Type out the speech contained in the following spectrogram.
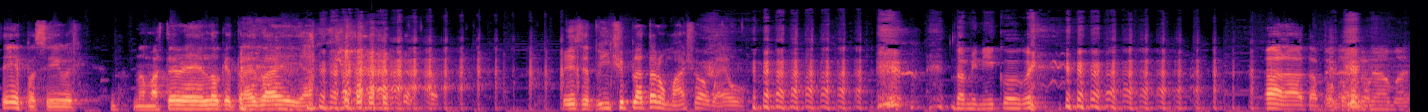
Sí, pues sí, güey. Nomás te ves lo que traes ahí ya. Dice, pinche plátano macho a huevo. Dominico, güey. Ah, no, tampoco. Nada más.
